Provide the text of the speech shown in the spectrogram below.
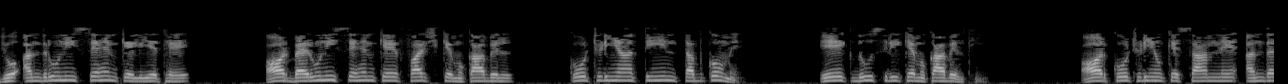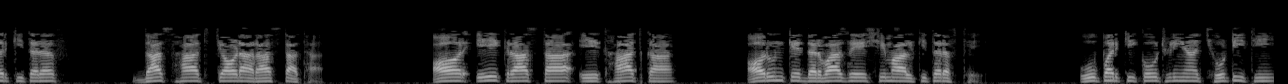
جو اندرونی صحن کے لیے تھے اور بیرونی صحن کے فرش کے مقابل کوٹڑیاں تین طبقوں میں ایک دوسری کے مقابل تھیں اور کوٹڑیوں کے سامنے اندر کی طرف دس ہاتھ چوڑا راستہ تھا اور ایک راستہ ایک ہاتھ کا اور ان کے دروازے شمال کی طرف تھے۔ اوپر کی کوٹڑیاں چھوٹی تھیں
